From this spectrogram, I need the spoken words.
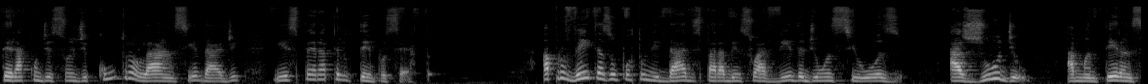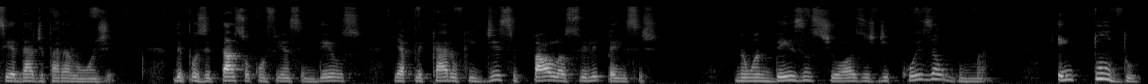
terá condições de controlar a ansiedade e esperar pelo tempo certo. Aproveite as oportunidades para abençoar a vida de um ansioso. Ajude-o a manter a ansiedade para longe. Depositar sua confiança em Deus e aplicar o que disse Paulo aos Filipenses. Não andeis ansiosos de coisa alguma. Em tudo,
